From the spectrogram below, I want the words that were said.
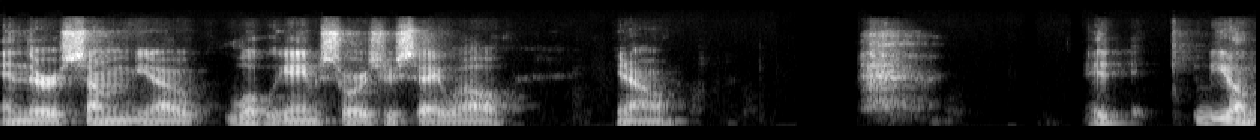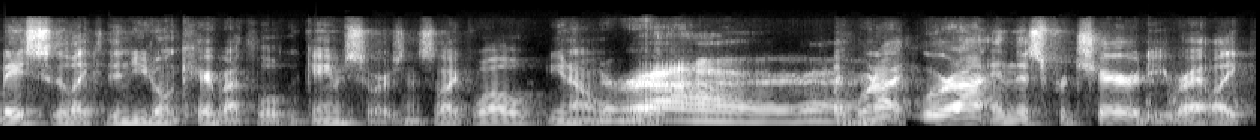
and there are some you know local game stores who say well you know it you know basically like then you don't care about the local game stores. And it's like well you know we're, like we're not we're not in this for charity right? Like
